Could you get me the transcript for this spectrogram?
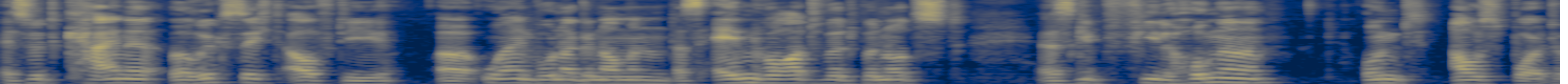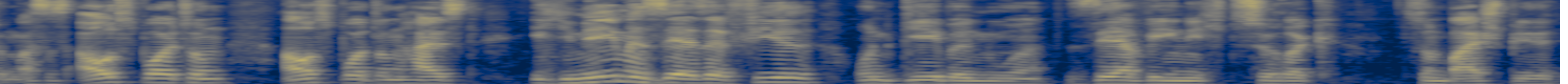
Es wird keine Rücksicht auf die äh, Ureinwohner genommen. Das N-Wort wird benutzt. Es gibt viel Hunger und Ausbeutung. Was ist Ausbeutung? Ausbeutung heißt, ich nehme sehr, sehr viel und gebe nur sehr wenig zurück. Zum Beispiel,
